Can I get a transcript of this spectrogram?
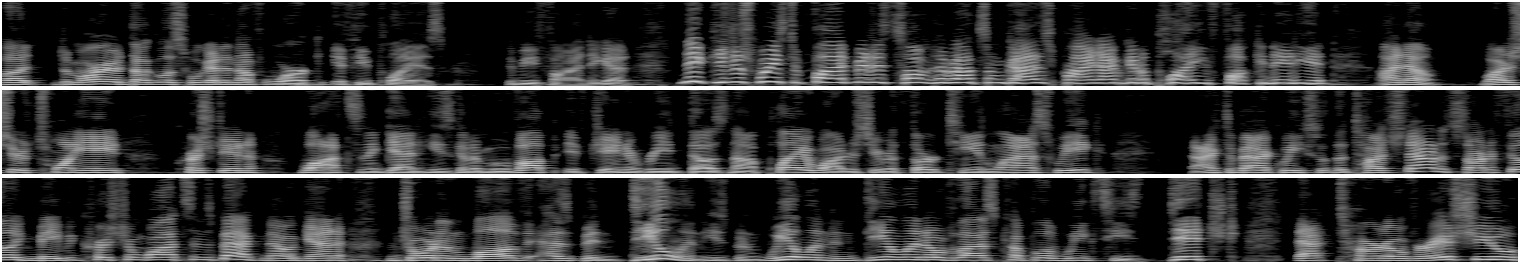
But Demario Douglas will get enough work if he plays to be fine. Again, Nick, you just wasted five minutes talking about some guy that's probably not going to play, you fucking idiot. I know. Wide receiver 28, Christian Watson. Again, he's going to move up if Jayden Reed does not play. Wide receiver 13 last week back to back weeks with a touchdown. It's starting to feel like maybe Christian Watson's back. Now, again, Jordan Love has been dealing. He's been wheeling and dealing over the last couple of weeks. He's ditched that turnover issue,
